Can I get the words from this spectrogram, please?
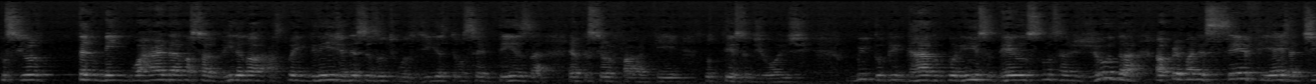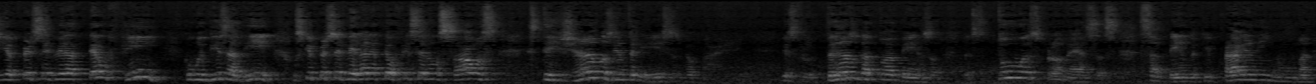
O Senhor também guarda a nossa vida, a tua igreja nesses últimos dias. Tenho certeza, é o que o Senhor fala aqui no texto de hoje. Muito obrigado por isso, Deus. Nos ajuda a permanecer fiéis a Ti, a perseverar até o fim. Como diz ali, os que perseverarem até o fim serão salvos. Estejamos entre esses, meu Pai desfrutando da tua bênção, das tuas promessas, sabendo que praga nenhuma,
